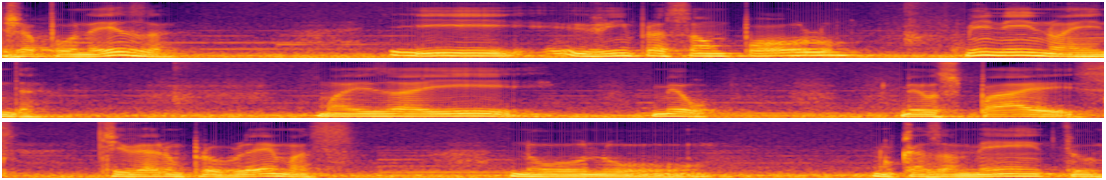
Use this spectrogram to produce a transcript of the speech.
japonesa e vim para São Paulo menino ainda. Mas aí meu, meus pais tiveram problemas no, no, no casamento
